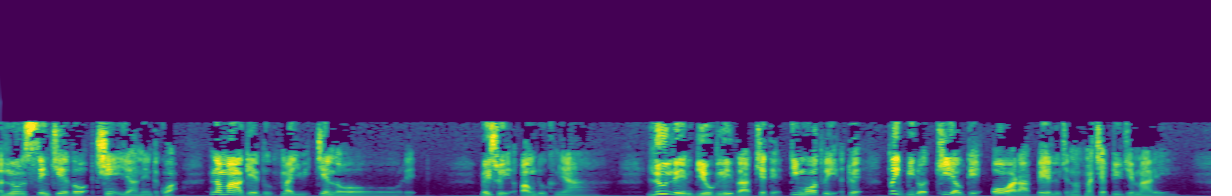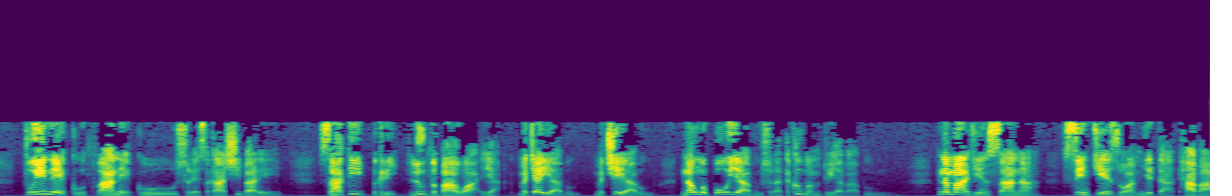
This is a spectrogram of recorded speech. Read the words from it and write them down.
အလွန်စင်ကြယ်သောအချင်းအရာနှင့်တကွနှမကဲ့သို့မှတ်၍ကျင့်လော့တဲ့မိတ်ဆွေအပေါင်းတို့ခမညာ လူလင်ပြိုကလေးသာဖြစ်တဲ့တိမောသေအတွက်သိပ်ပြီးတော့ထိရောက်တဲ့ဩဝါဒပဲလို့ကျွန်တော်မှတ်ချက်ပြုခြင်းပါတယ်သွေးနဲ့ကိုသားနဲ့ကိုဆိုတဲ့စကားရှိပါတယ်ဇာတိပဂရိလူသဘာဝအရာမကြိုက်ရဘူးမချစ်ရဘူးနောက်မပိုးရဘူးဆိုတာတခုမှမတွေ့ရပါဘူးနှမချင်းစာနာစင်ကြယ်စွာမေတ္တာထားပါ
